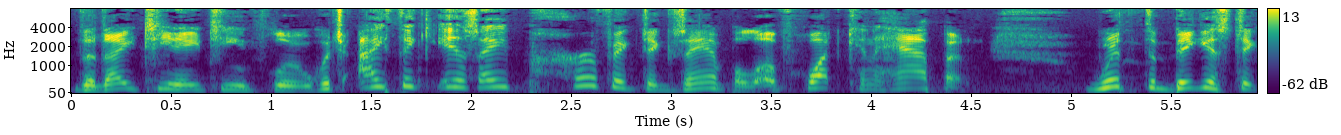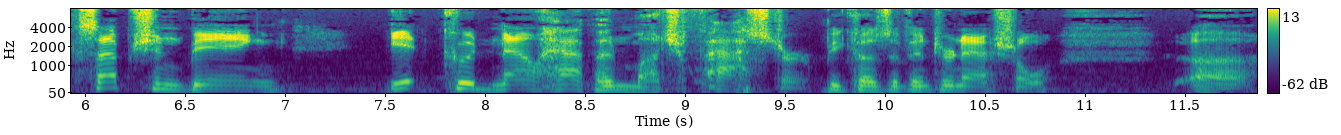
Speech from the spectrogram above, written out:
the 1918 flu, which I think is a perfect example of what can happen, with the biggest exception being it could now happen much faster because of international uh,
